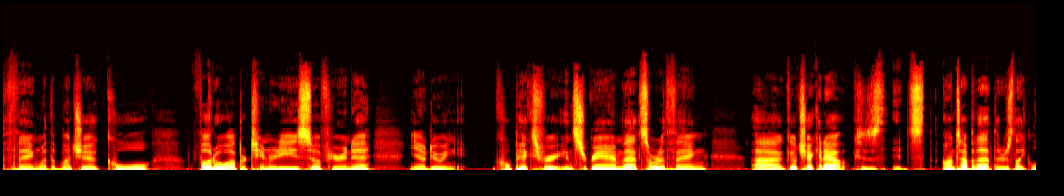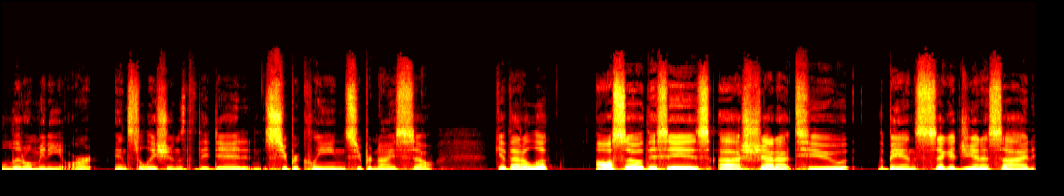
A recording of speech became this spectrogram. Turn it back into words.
thing with a bunch of cool photo opportunities. So if you're into, you know, doing cool pics for Instagram, that sort of thing, uh, go check it out because it's on top of that. There's like little mini art installations that they did, and super clean, super nice. So give that a look. Also, this is a shout out to the band Sega Genocide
